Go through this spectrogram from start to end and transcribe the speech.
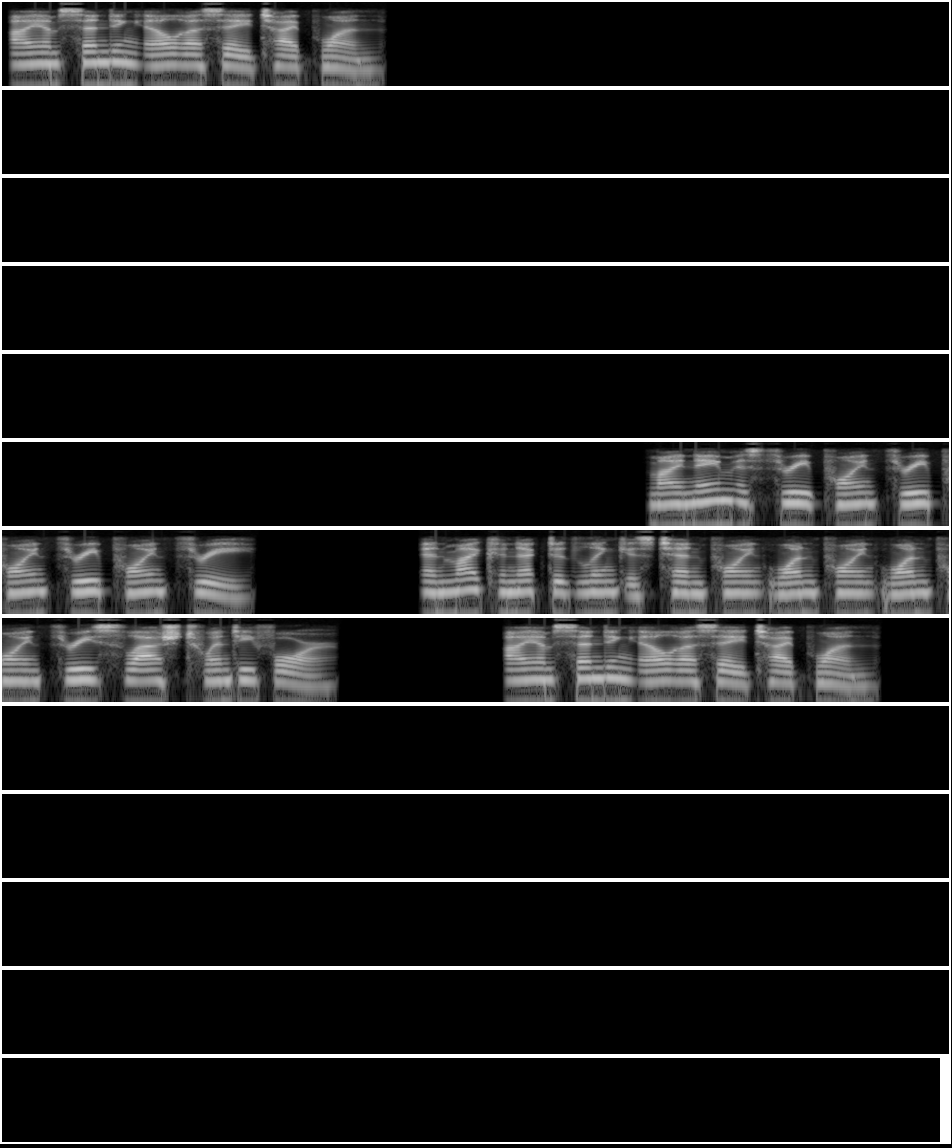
I am sending LSA type 1. My name is 3.3.3.3. And my connected link is 10.1.1.3 slash 24. I am sending LSA type 1.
